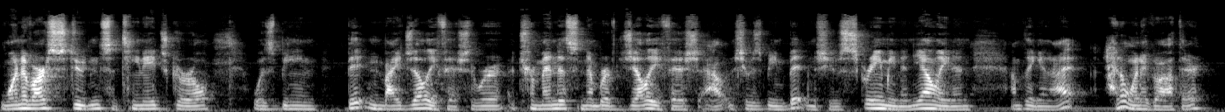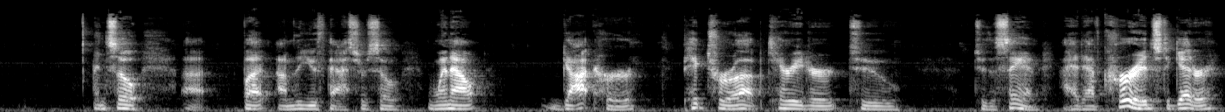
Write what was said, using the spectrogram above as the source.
One of our students, a teenage girl, was being bitten by jellyfish. There were a tremendous number of jellyfish out and she was being bitten. She was screaming and yelling. And I'm thinking, I, I don't want to go out there. And so, uh, but I'm the youth pastor. So went out, got her, picked her up, carried her to, to the sand. I had to have courage to get her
